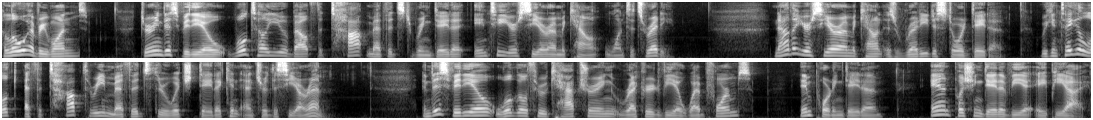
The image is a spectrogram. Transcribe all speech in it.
Hello everyone. During this video, we'll tell you about the top methods to bring data into your CRM account once it's ready. Now that your CRM account is ready to store data, we can take a look at the top three methods through which data can enter the CRM. In this video, we'll go through capturing record via web forms, importing data, and pushing data via API.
